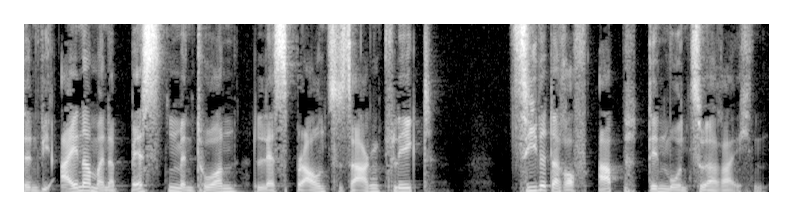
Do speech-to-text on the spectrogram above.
Denn wie einer meiner besten Mentoren Les Brown zu sagen pflegt, ziele darauf ab, den Mond zu erreichen.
